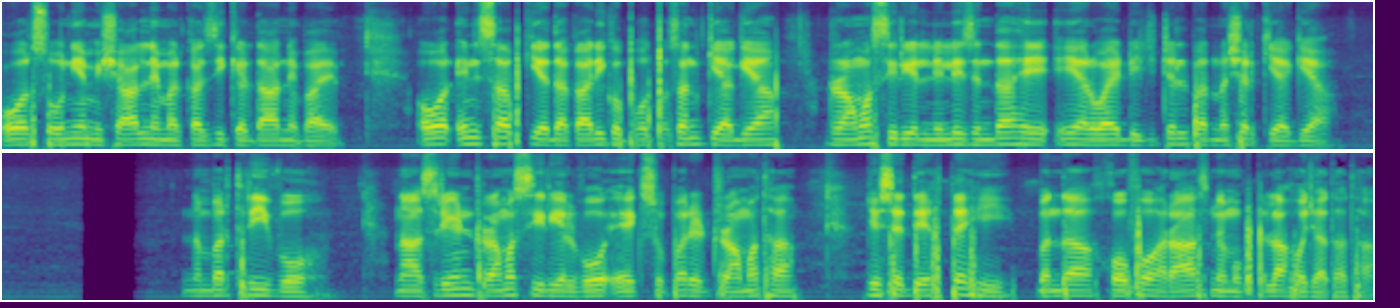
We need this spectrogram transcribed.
और सोनिया मिशाल ने मरकज़ी किरदार निभाए और इन सब की अदाकारी को बहुत पसंद किया गया। ड्रामा सीरियल नीली ज़िंदा है ए आर वाई डिजिटल पर नशर किया गया। नंबर थ्री, वो। नाजरीन, ड्रामा सीरियल वो एक सुपर हिट ड्रामा था, जिसे देखते ही बंदा खौफ व हरास में मुबतला हो जाता था।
